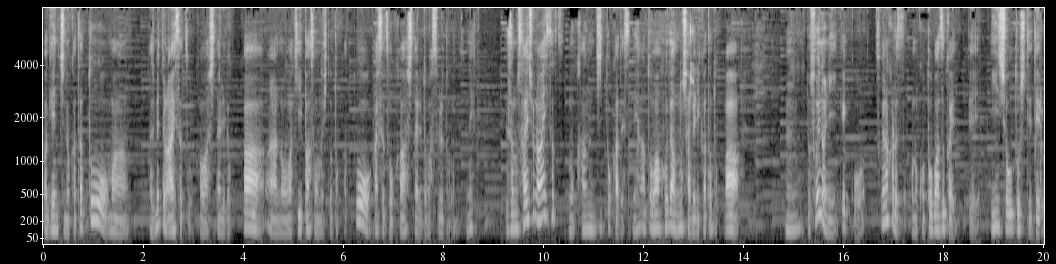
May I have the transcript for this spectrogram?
まあ、現地の方と、まあ、初めての挨拶を交わしたりとか、あの、まあ、キーパーソンの人とかと挨拶を交わしたりとかすると思うんですね。で、その最初の挨拶の感じとかですね、あとは普段の喋り方とか、うん、そういうのに結構少なからずこの言葉遣いって印象として出る、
